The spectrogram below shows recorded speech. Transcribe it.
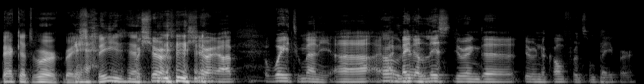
back at work, basically. for sure, for sure. Uh, way too many. Uh, I, I Oh, made a list during the during the conference on paper,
